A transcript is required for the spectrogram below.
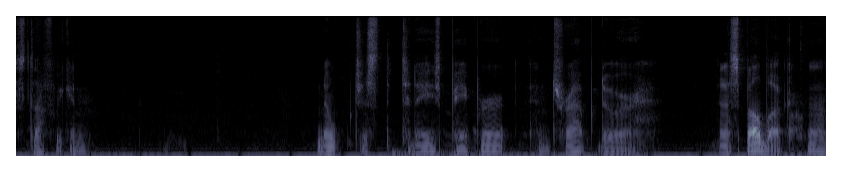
stuff we can. Nope, just today's paper and trapdoor, and a spell book. Huh,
